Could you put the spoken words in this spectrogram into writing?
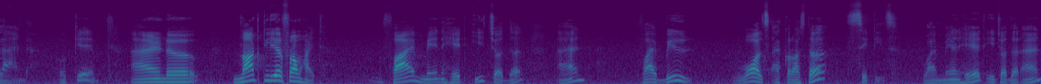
land. Okay. And uh, not clear from height. Why men hate each other and why build walls across the cities. Why men hate each other and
